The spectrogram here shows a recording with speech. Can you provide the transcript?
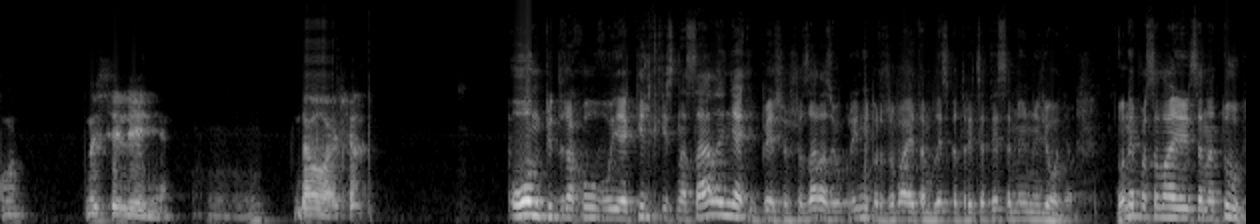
мне. Население. Давай сейчас. Он підраховує кількість населення і пише, що зараз в Україні проживає там близько 37 мільйонів. Вони посилаються на ту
